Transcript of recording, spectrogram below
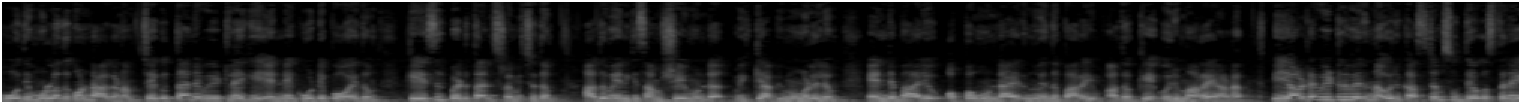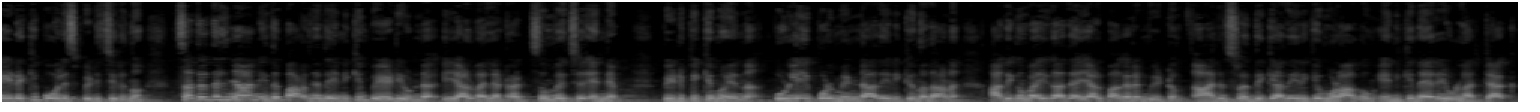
ബോധ്യം ഉള്ളത് കൊണ്ടാകണം ചെകുത്താന്റെ വീട്ടിലേക്ക് എന്നെ കൂട്ടി പോയതും കേസിൽ പെടുത്താൻ ശ്രമിച്ചതും. അതും എനിക്ക് സംശയമുണ്ട്. മിക്ക അഭിമുഖങ്ങളിലും എന്റെ ഭാര്യ ഒപ്പം ഉണ്ടായിരുന്നു എന്ന് പറയും. അതൊക്കെ ഒരു മറയാണ്. ഇയാളുടെ വീട്ടിൽ വരുന്ന ഒരു കസ്റ്റംസ് ഉദ്യോഗസ്ഥനെ ഇടയ്ക്ക് പോലീസ് പിടിച്ചിരുന്നു. സത്യത്തിൽ ഞാൻ ഇത് പറഞ്ഞത് എനിക്കും പേടിയുണ്ട്. ഇയാൾ വല്ല ഡ്രഗ്സും വെച്ച് എന്നെ പീഡിപ്പിക്കുമോ എന്ന് പുള്ളി ഇപ്പോൾ മിണ്ടാതെ ഇരിക്കുന്നതാണ്. അധികം വൈകാതെ അയാൾ പകരം വീട്ടും. ആരും ശ്രദ്ധിക്കാതെ ഇരിക്കുമ്പോഴാകും എനിക്ക് നേരെയുള്ള അറ്റാക്ക്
